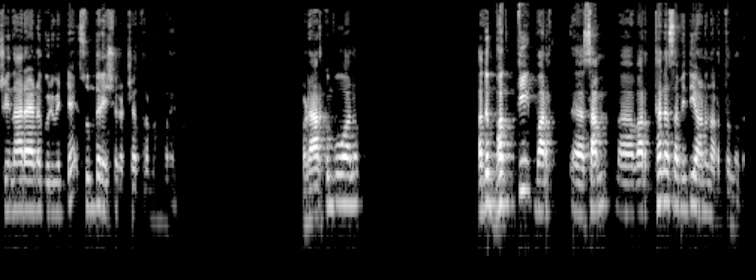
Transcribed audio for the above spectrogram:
ശ്രീനാരായണ ഗുരുവിന്റെ സുന്ദരേശ്വര ക്ഷേത്രം എന്ന് പറയുന്നത്. അവിടെ ആർക്കും പോവാലോ? അത് ഭക്തി വർധന സമിതിയാണ് നടത്തുന്നത്.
